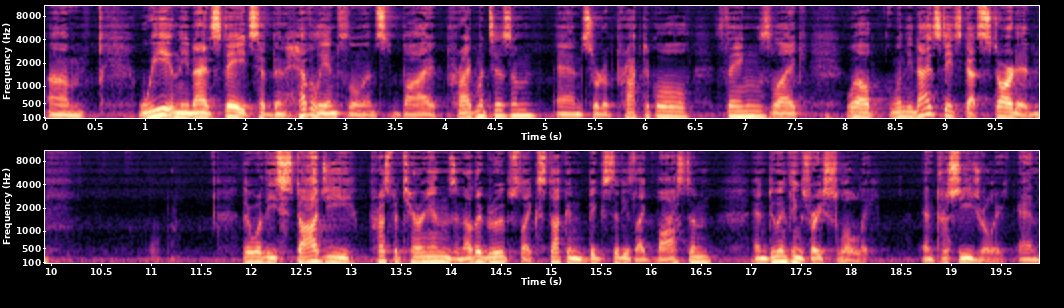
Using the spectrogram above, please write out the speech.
Um, we in the United States have been heavily influenced by pragmatism and sort of practical things like, well, when the United States got started, there were these stodgy Presbyterians and other groups like stuck in big cities like Boston and doing things very slowly and procedurally and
